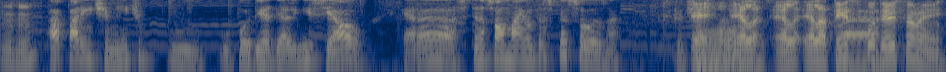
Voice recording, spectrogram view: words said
Uhum. Aparentemente, o, o poder dela inicial era se transformar em outras pessoas, né? É, ela, ela, ela tem é... esses poderes também.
